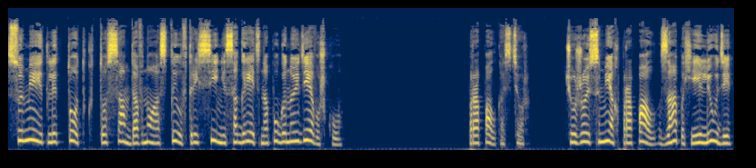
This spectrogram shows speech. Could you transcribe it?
Сумеет ли тот, кто сам давно остыл в трясине, согреть напуганную девушку? Пропал костер. Чужой смех пропал, запахи и люди.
